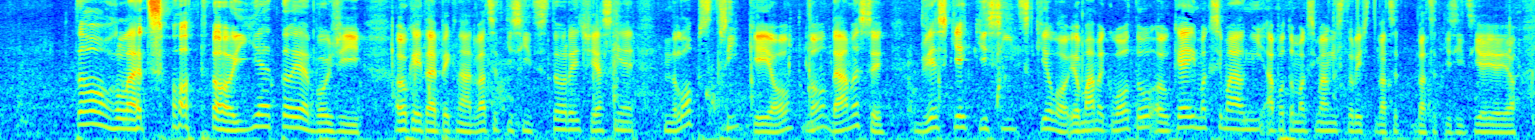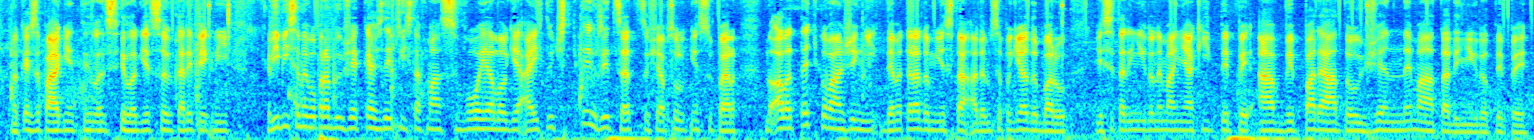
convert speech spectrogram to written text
tohle, co to je, to je boží. OK, to je pěkná, 20 tisíc storage, jasně, lobstříky, jo, no, dáme si. 200 tisíc kilo, jo, máme kvótu, OK, maximální a potom maximální storage 20, 20 tisíc, jo, jo, jo. No každopádně tyhle si lodě jsou tady pěkný. Líbí se mi opravdu, že každý přístav má svoje lodě a jich tu 40, což je absolutně super. No ale teďko vážení, jdeme teda do města a jdeme se podívat do baru, jestli tady nikdo nemá nějaký typy a vypadá to, že nemá tady nikdo typy.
